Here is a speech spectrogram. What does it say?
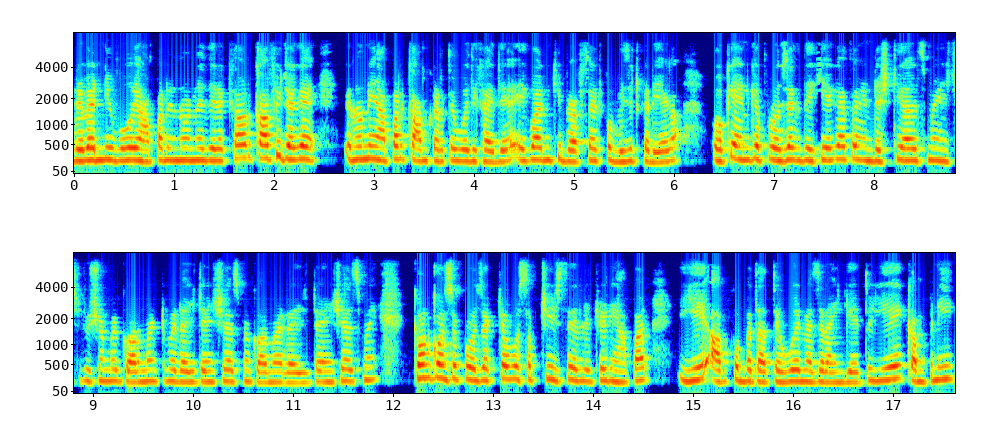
रेवेन्यू वो यहाँ पर इन्होंने दे रखा है और काफ़ी जगह इन्होंने यहाँ पर काम करते हुए दिखाई दिया एक बार इनकी वेबसाइट को विज़िट करिएगा ओके इनके प्रोजेक्ट देखिएगा तो इंडस्ट्रियल्स में इंस्टीट्यूशन में गवर्नमेंट में रेजिडेंशियल्स में गवर्नमेंट रेजिडेंशियल्स में कौन कौन से प्रोजेक्ट है, वो सब चीज़ से रिलेटेड यहाँ पर ये आपको बताते हुए नज़र आएँगे। तो ये कंपनी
